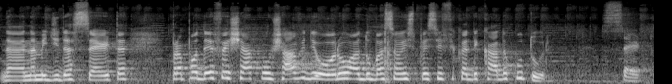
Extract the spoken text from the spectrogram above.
na, na medida certa, para poder fechar com chave de ouro a adubação específica de cada cultura. Certo.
